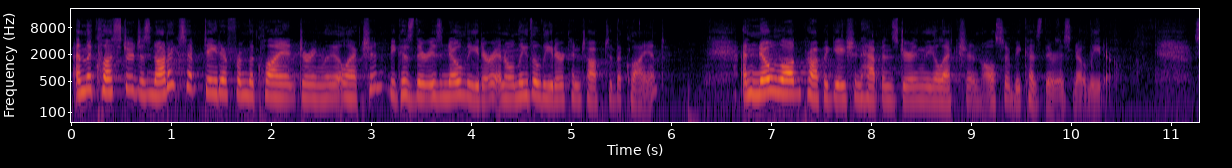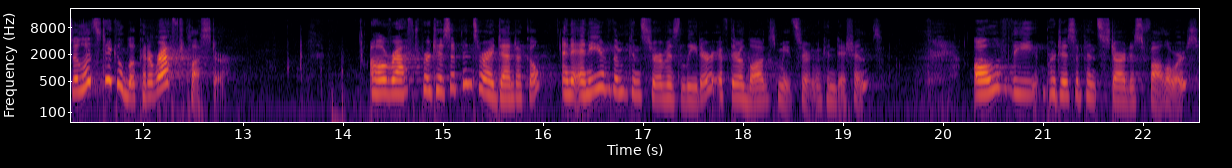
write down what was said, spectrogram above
And the cluster does not accept data from the client during the election because there is no leader and only the leader can talk to the client. And no log propagation happens during the election, also because there is no leader. So let's take a look at a Raft cluster. All Raft participants are identical, and any of them can serve as leader if their logs meet certain conditions. All of the participants start as followers.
